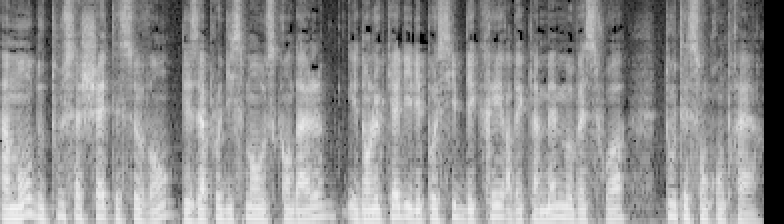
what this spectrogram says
Un monde où tout s'achète et se vend, des applaudissements au scandale, et dans lequel il est possible d'écrire avec la même mauvaise foi tout et son contraire.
